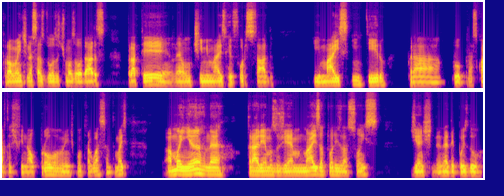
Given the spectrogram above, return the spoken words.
provavelmente nessas duas últimas rodadas, para ter né, um time mais reforçado e mais inteiro para as quartas de final, provavelmente contra o Água Santa. Mas amanhã, né, traremos no GE mais atualizações diante, né, depois do,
